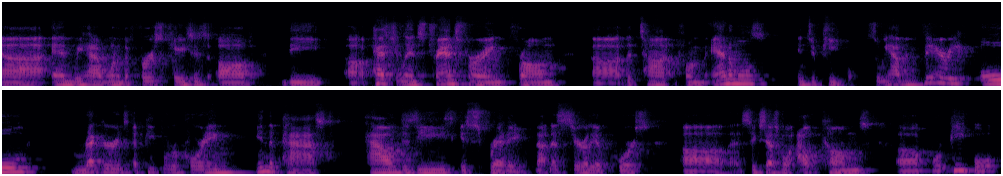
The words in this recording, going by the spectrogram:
Uh, and we have one of the first cases of the uh, pestilence transferring from uh, the time from animals into people. So we have very old records of people recording in the past how disease is spreading. Not necessarily, of course, uh, successful outcomes uh, for people,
